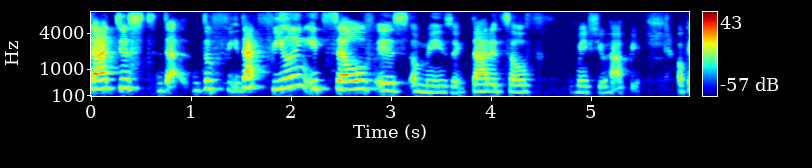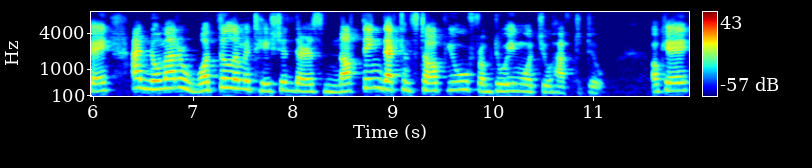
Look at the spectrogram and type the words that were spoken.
That just that the that feeling itself is amazing. That itself makes you happy okay? And no matter what the limitation there is nothing that can stop you from doing what you have to do okay?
